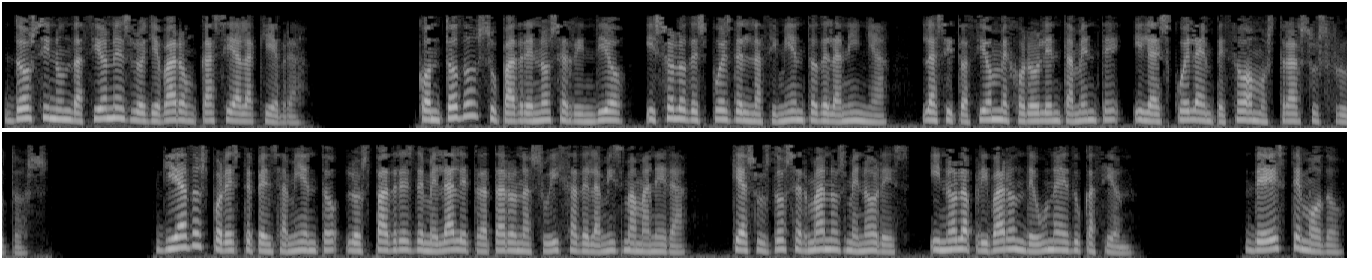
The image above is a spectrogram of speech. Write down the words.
dos inundaciones lo llevaron casi a la quiebra. Con todo, su padre no se rindió, y solo después del nacimiento de la niña, la situación mejoró lentamente y la escuela empezó a mostrar sus frutos. Guiados por este pensamiento, los padres de Melale trataron a su hija de la misma manera que a sus dos hermanos menores, y no la privaron de una educación. De este modo,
